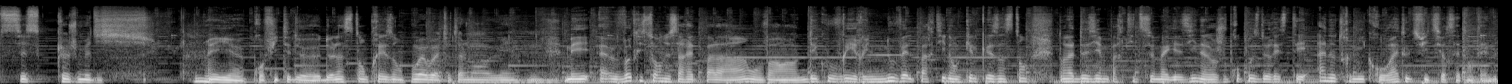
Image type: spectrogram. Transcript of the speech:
C'est ce que je me dis. Oui, euh, profiter de, l'instant présent. Ouais, ouais, totalement, oui. Mais euh, votre histoire ne s'arrête pas là. Hein. On va en découvrir une nouvelle partie dans quelques instants dans la deuxième partie de ce magazine. Alors je vous propose de rester à notre micro. À tout de suite sur cette antenne.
